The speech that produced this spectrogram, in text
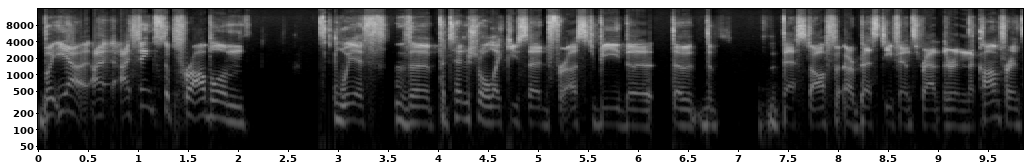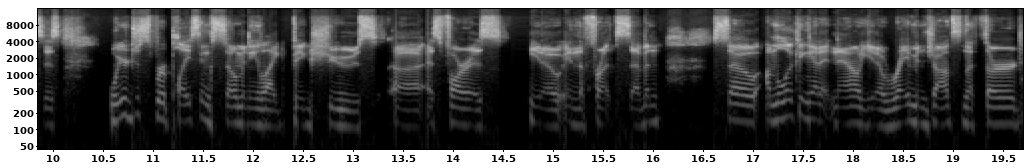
but yeah, I, I think the problem with the potential, like you said, for us to be the the the best off or best defense rather in the conference is we're just replacing so many like big shoes uh, as far as you know in the front seven. So I'm looking at it now. You know, Raymond Johnson the third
